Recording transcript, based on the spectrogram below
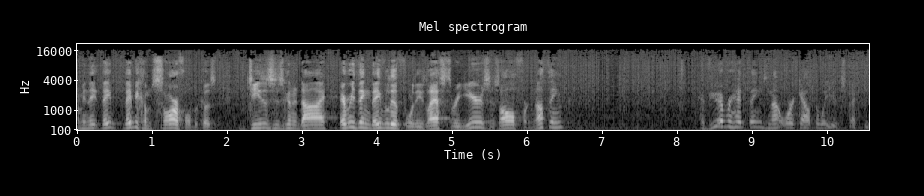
I mean, they, they, they become sorrowful because Jesus is going to die. Everything they've lived for these last three years is all for nothing. Have you ever had things not work out the way you expected?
